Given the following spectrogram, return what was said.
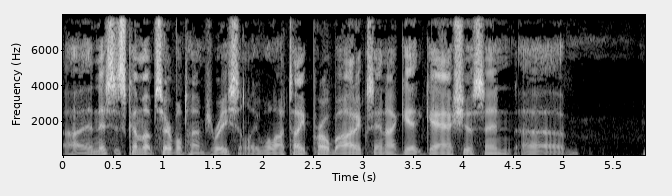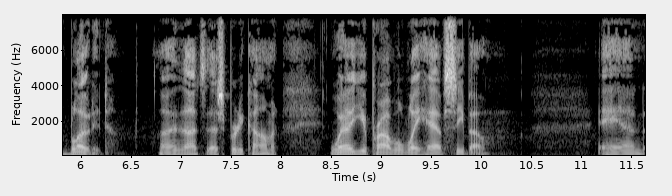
uh, and this has come up several times recently. Well, I take probiotics and I get gaseous and uh, bloated. Uh, that's that's pretty common. Well, you probably have SIBO. And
